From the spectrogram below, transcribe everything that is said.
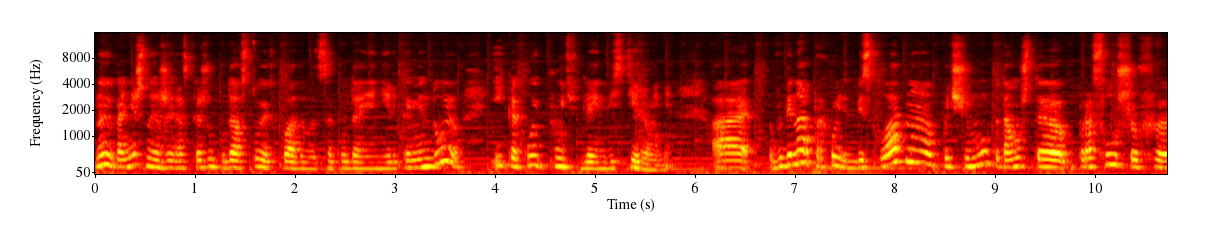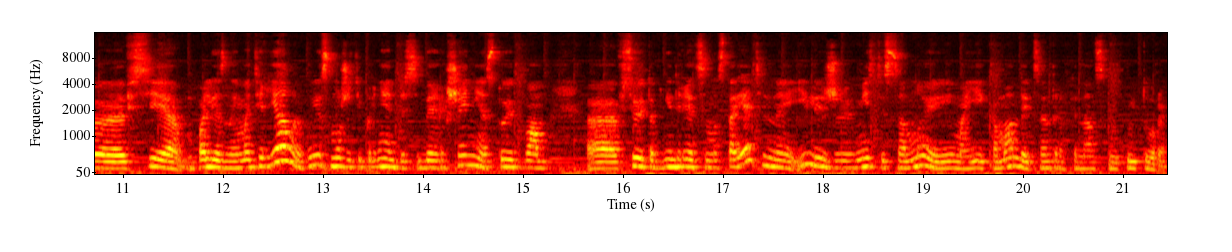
Ну и, конечно же, расскажу, куда стоит вкладываться, куда я не рекомендую и какой путь для инвестирования. А вебинар проходит бесплатно. Почему? Потому что, прослушав э, все полезные материалы, вы сможете принять для себя решение, стоит вам э, все это внедрять самостоятельно или же вместе со мной и моей командой Центра финансовой культуры.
